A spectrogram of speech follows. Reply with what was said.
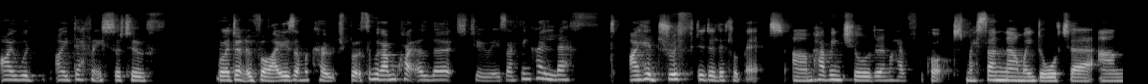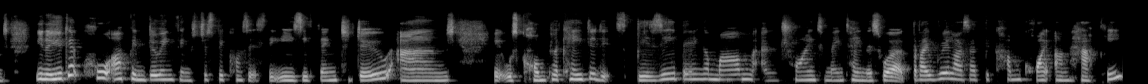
I would I definitely sort of well, I don't advise, I'm a coach, but something I'm quite alert to is I think I left I had drifted a little bit. Um, having children, I have got my son now, my daughter, and you know, you get caught up in doing things just because it's the easy thing to do, and it was complicated. It's busy being a mum and trying to maintain this work. But I realized I'd become quite unhappy.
